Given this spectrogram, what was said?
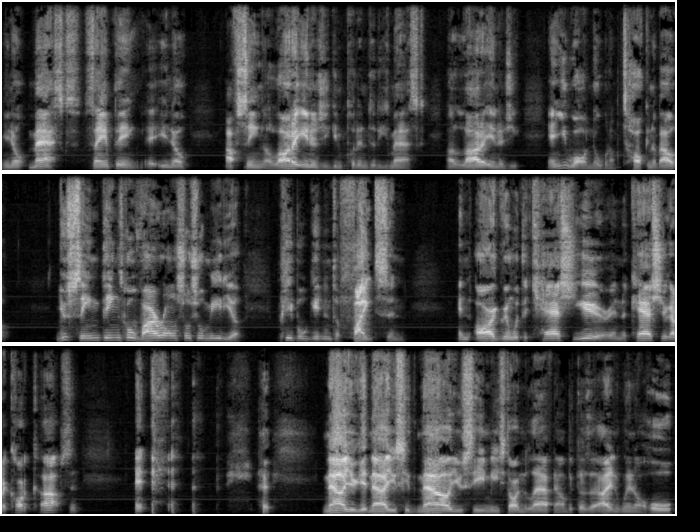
You know, masks, same thing. Eh, you know, I've seen a lot of energy getting put into these masks. A lot of energy. And you all know what I'm talking about. You've seen things go viral on social media. People getting into fights and and arguing with the cashier and the cashier got to call the cops and and now you get now you see now you see me starting to laugh now because I didn't win a whole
